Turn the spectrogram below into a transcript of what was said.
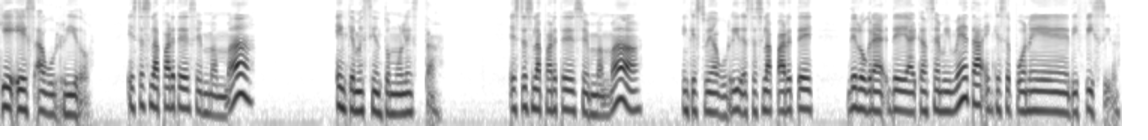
que es aburrido. Esta es la parte de ser mamá en que me siento molesta. Esta es la parte de ser mamá en que estoy aburrida. Esta es la parte de lograr, de alcanzar mi meta en que se pone difícil.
